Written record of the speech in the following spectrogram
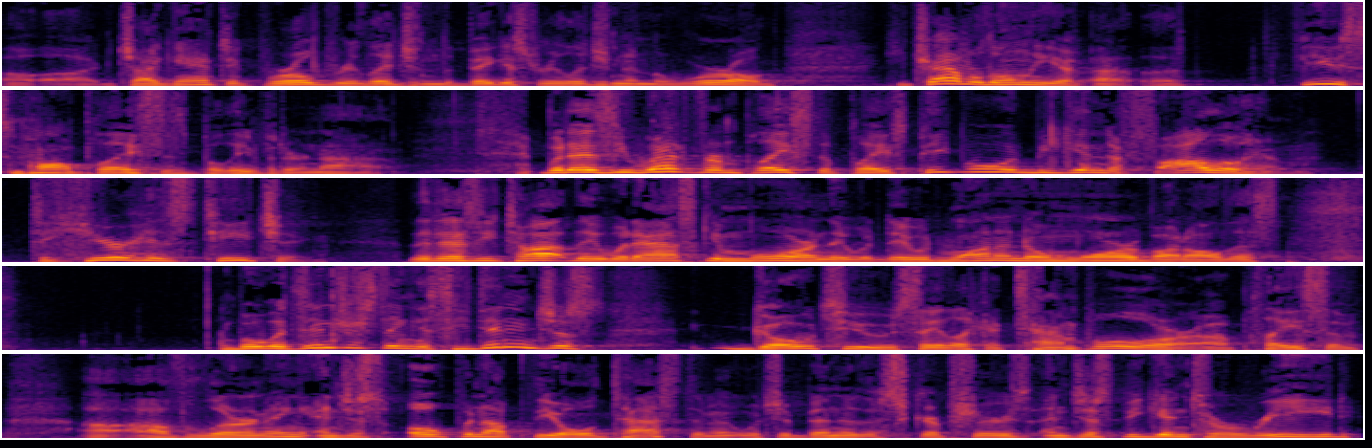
a, a, gigantic world religion, the biggest religion in the world, he traveled only a, a few small places, believe it or not. But as he went from place to place, people would begin to follow him, to hear his teaching. That as he taught, they would ask him more and they would, they would want to know more about all this. But what's interesting is he didn't just go to, say, like a temple or a place of, uh, of learning and just open up the Old Testament, which had been to the scriptures, and just begin to read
